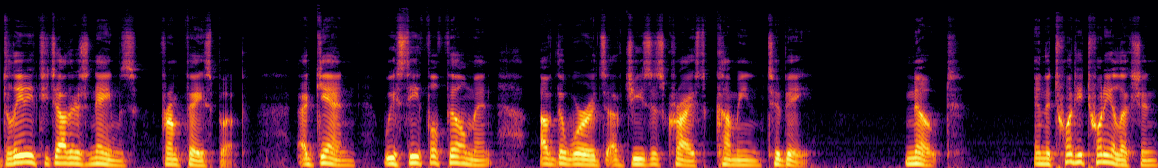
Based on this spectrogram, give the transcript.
deleted each other's names from Facebook. Again, we see fulfillment of the words of Jesus Christ coming to be. Note, in the 2020 election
